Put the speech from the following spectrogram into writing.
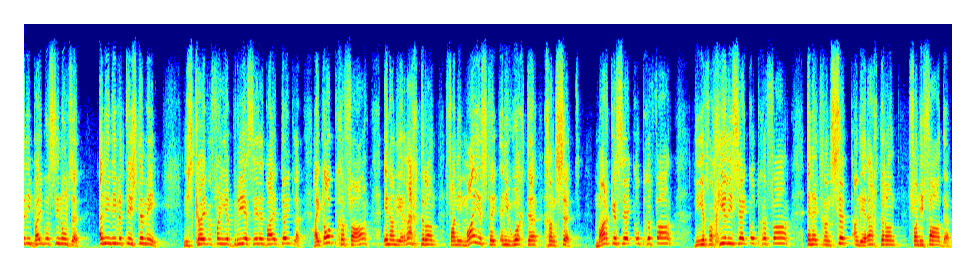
in die Bybel sien ons dit in die Nuwe Testament. Die skrywer van Hebreërs sê dit baie duidelik. Hy het opgevaar en aan die regterhand van die Majesteit in die hoogte gaan sit. Markus sê hy het opgevaar, die Evangelie sê hy het opgevaar en hy het gaan sit aan die regterhand van die Vader.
